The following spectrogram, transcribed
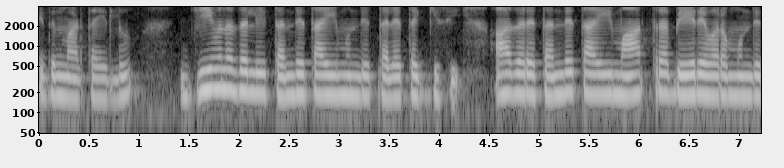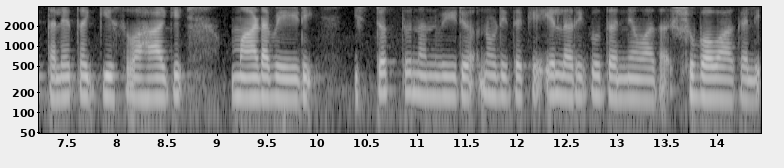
ಇದನ್ನು ಮಾಡ್ತಾಯಿದ್ಲು ಜೀವನದಲ್ಲಿ ತಂದೆ ತಾಯಿ ಮುಂದೆ ತಲೆ ತಗ್ಗಿಸಿ, ಆದರೆ ತಂದೆ ತಾಯಿ ಮಾತ್ರ ಬೇರೆಯವರ ಮುಂದೆ ತಲೆ ತಗ್ಗಿಸುವ ಹಾಗೆ ಮಾಡಬೇಡಿ. ಇಷ್ಟೊತ್ತು ನನ್ನ ವಿಡಿಯೋ ನೋಡಿದ್ದಕ್ಕೆ ಎಲ್ಲರಿಗೂ ಧನ್ಯವಾದ. ಶುಭವಾಗಲಿ.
